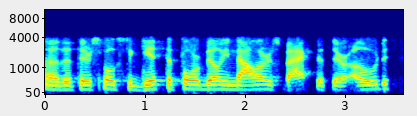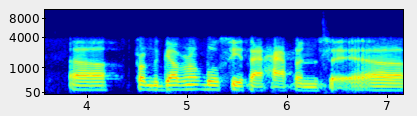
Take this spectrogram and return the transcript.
uh, that they're supposed to get the four billion dollars back that they're owed uh, from the government. We'll see if that happens uh,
